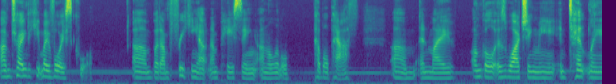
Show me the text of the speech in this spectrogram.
I'm trying to keep my voice cool. Um, but I'm freaking out and I'm pacing on the little pebble path. Um, and my uncle is watching me intently.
